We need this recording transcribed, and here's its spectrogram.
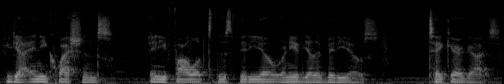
if you got any questions any follow up to this video or any of the other videos. Take care, guys.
